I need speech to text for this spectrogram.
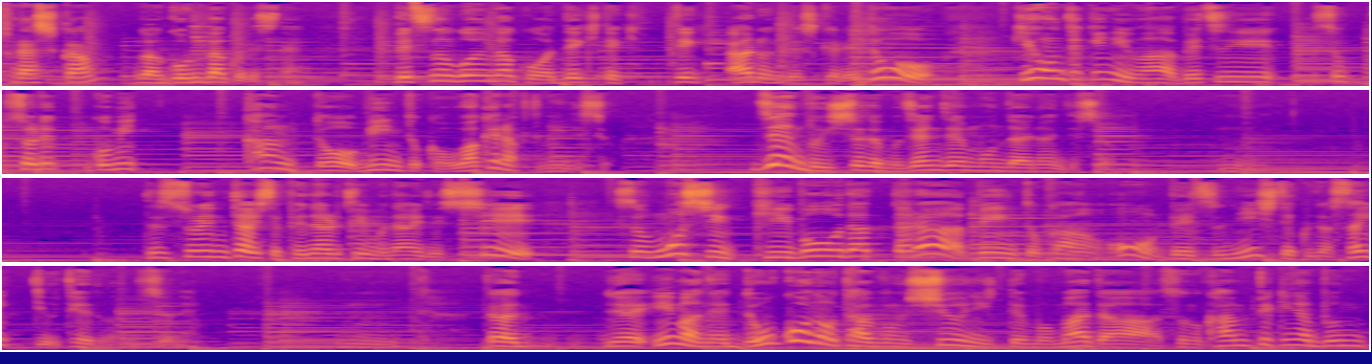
トラッシュ缶がゴミ箱ですね別のゴミ箱はできてであるんですけれど基本的には別にそそれゴミ缶と瓶とかを分けなくてもいいんですよ。全部一緒でも全然問題ないんですよ。うんでそれに対してペナルティーもないですしそのもし希望だったら瓶と缶を別にしてくださいっていう程度なんですよね。うん、だからで今ねどこの多分州に行ってもまだその完璧な分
